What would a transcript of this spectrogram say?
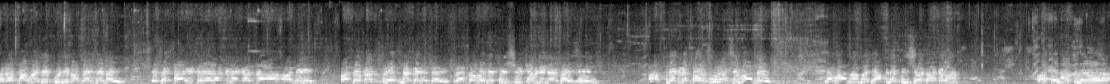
रथामध्ये कुणी बसायचं नाही त्याचं चारित्र्य राखण्याकरता आम्ही आटोकात प्रयत्न करीत आहे. रथामध्ये पिशवी ठेवली नाही पाहिजे. आपल्याकडे भरपूर अशी वाहन आहेत. त्या वाहनामध्ये आपल्या पिशव्या टाका. आपण आपलं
